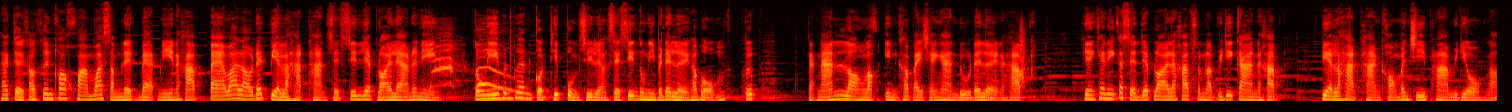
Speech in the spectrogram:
ถ้าเกิดเขาขึ้นข้อความว่าสำเร็จแบบนี้นะครับ แปลว่าเราได้เปลี่ยนรหัสผ่านเสร็จสิ้นเรียบร้อยแล้วนั่นเอง ตรงนี้เพื่อนๆ กดที่ปุ่มสีเหลืองเสร็จสิ้นตรงนี้ไปได้เลยครับผมปึ๊บจากนั้นลองล็อกอินเข้าไปใช้งานดูได้เลยนะครับ เพียงแค่นี้ก็เสร็จเรียบร้อยแล้วครับสำหรับวิธีการนะครับ เปลี่ยนรหัสผ่านของบัญชีพรามวิดีโอของเรา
